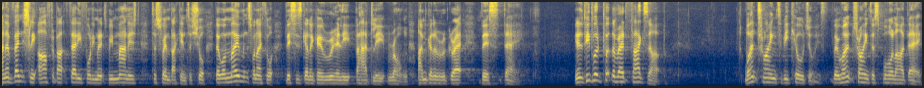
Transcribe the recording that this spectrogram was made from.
And eventually, after about 30, 40 minutes, we managed to swim back into shore. There were moments when I thought, this is going to go really badly wrong. I'm going to regret this day. You know, the people who'd put the red flags up weren't trying to be killjoys. They weren't trying to spoil our day.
